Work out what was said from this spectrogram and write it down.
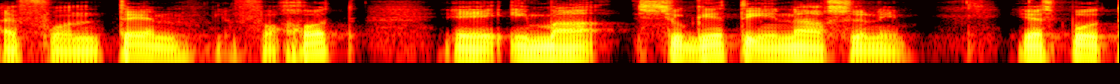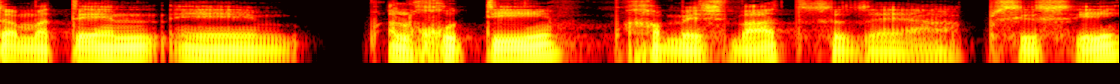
אייפון 10 לפחות אה, עם הסוגי טעינה השונים. יש פה את המטען אה, אלחוטי 5 ואט שזה הבסיסי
